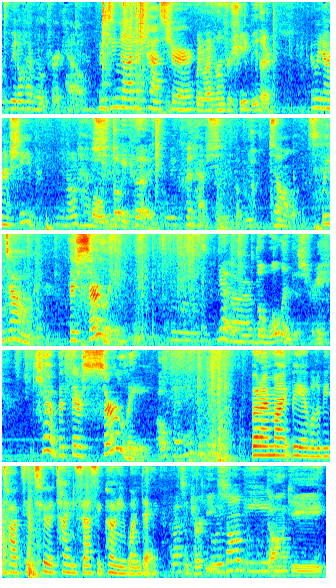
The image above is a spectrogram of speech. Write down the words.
Don't have a room. We don't have room for a cow. We do not have pasture. We don't have room for sheep either. We don't have sheep. We don't have Well, we, sheep. but we could. We could have sheep, but we don't. We don't. They're surly. Yeah, Uh, but the wool industry. Yeah, but they're surly. Okay. But I might be able to be talked into a tiny sassy pony one day. How about some Or a turkeys? donkey. Donkey.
